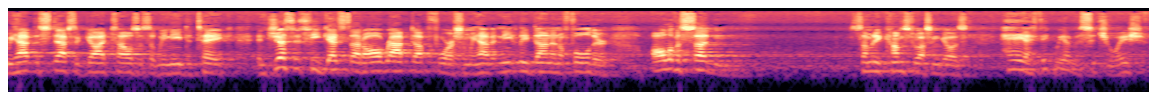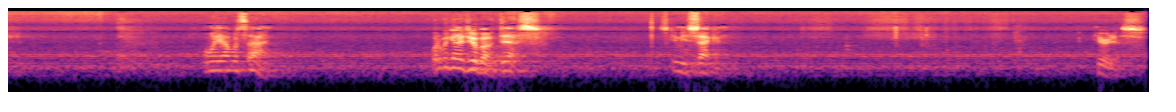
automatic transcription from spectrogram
we have the steps that God tells us that we need to take. And just as He gets that all wrapped up for us and we have it neatly done in a folder, all of a sudden, somebody comes to us and goes, Hey, I think we have a situation. Oh, yeah, what's that? What are we going to do about this? Just give me a second. Here it is.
